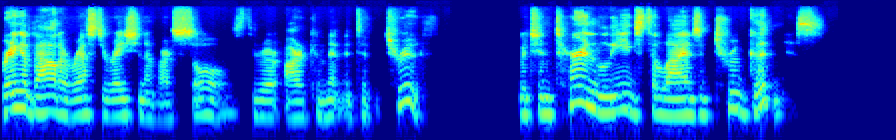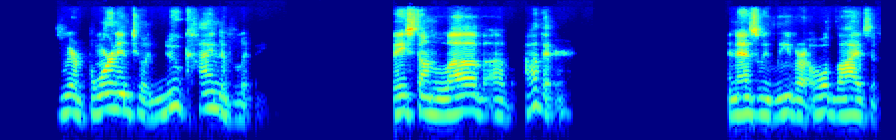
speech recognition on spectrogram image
bring about a restoration of our souls through our commitment to the truth, which in turn leads to lives of true goodness? We are born into a new kind of living based on love of other. And as we leave our old lives of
